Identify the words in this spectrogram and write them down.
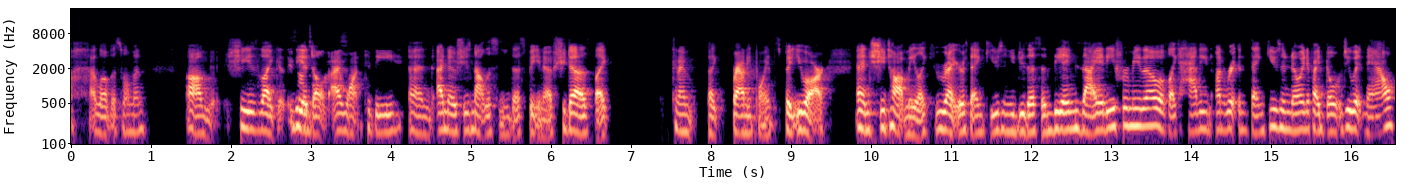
I love this woman. Um, she's like She's the adult I want to be, and I know she's not listening to this, but you know, if she does, like, can I like brownie points? But you are, and she taught me like you write your thank yous and you do this, and the anxiety for me though of like having unwritten thank yous and knowing if I don't do it now,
